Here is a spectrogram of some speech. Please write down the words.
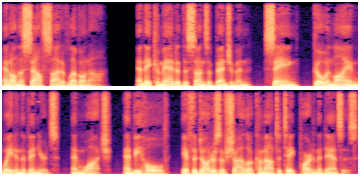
and on the south side of Lebonah. And they commanded the sons of Benjamin, saying, Go and lie in wait in the vineyards, and watch, and behold, if the daughters of Shiloh come out to take part in the dances,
